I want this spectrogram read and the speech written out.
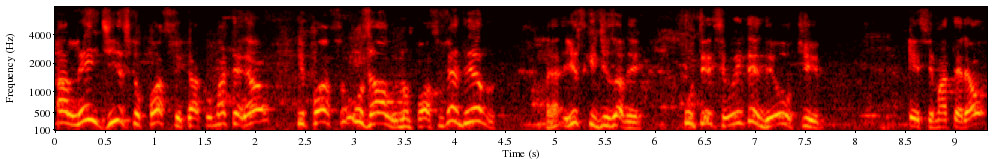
A lei diz que eu posso ficar com o material e posso usá-lo, não posso vendê-lo. É isso que diz a lei. O TCU entendeu que esse material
